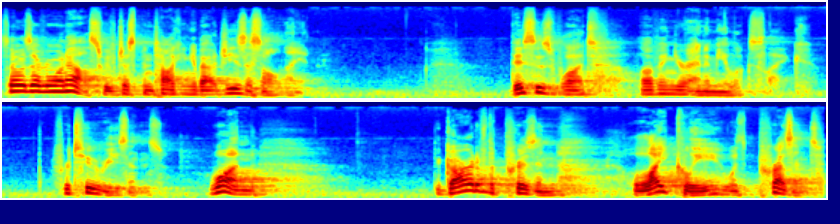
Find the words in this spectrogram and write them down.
So is everyone else. We've just been talking about Jesus all night. This is what loving your enemy looks like for two reasons. One, the guard of the prison likely was present,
